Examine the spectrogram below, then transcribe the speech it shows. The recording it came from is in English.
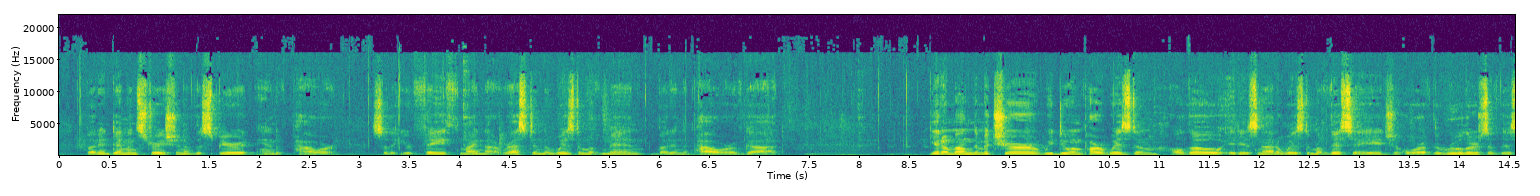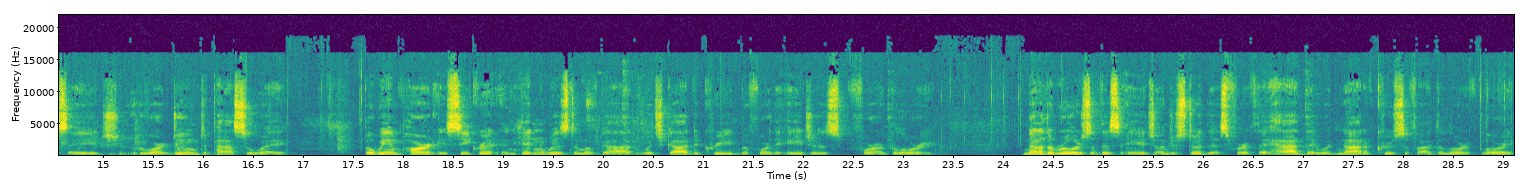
but in demonstration of the Spirit and of power, so that your faith might not rest in the wisdom of men, but in the power of God. Yet among the mature we do impart wisdom, although it is not a wisdom of this age or of the rulers of this age, who are doomed to pass away. But we impart a secret and hidden wisdom of God, which God decreed before the ages for our glory. None of the rulers of this age understood this, for if they had, they would not have crucified the Lord of glory.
